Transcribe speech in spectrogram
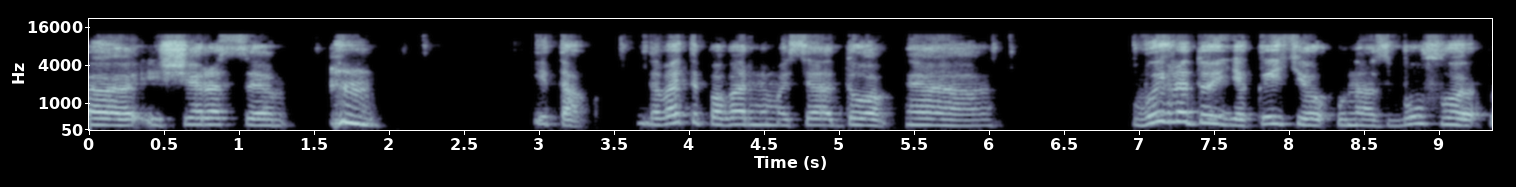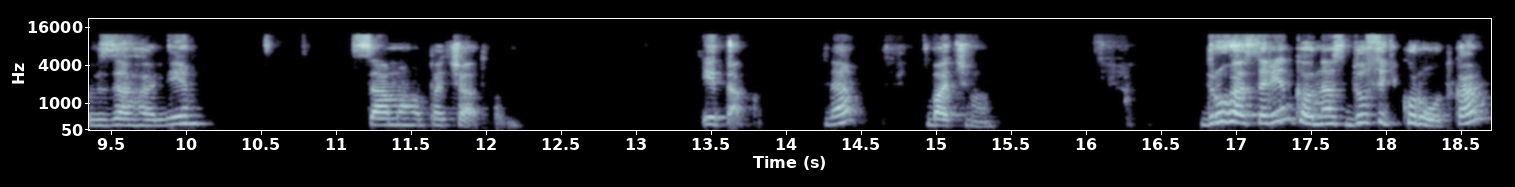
е, ще раз. е, І так, давайте повернемося до е, вигляду, який у нас був взагалі з самого початку. І так, да? бачимо. Друга сторінка у нас досить коротка,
